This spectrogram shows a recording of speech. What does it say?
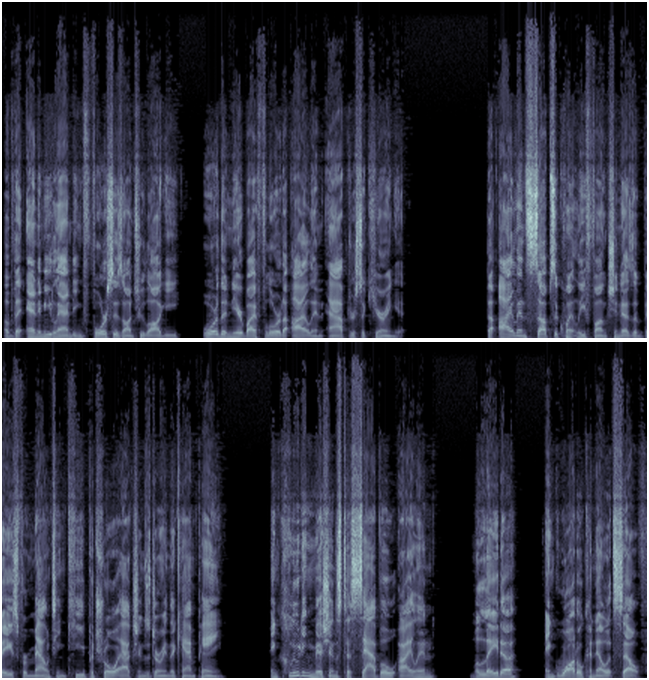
of the enemy landing forces on Tulagi or the nearby Florida island after securing it. The island subsequently functioned as a base for mounting key patrol actions during the campaign, including missions to Savo Island, Malaita, and Guadalcanal itself.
